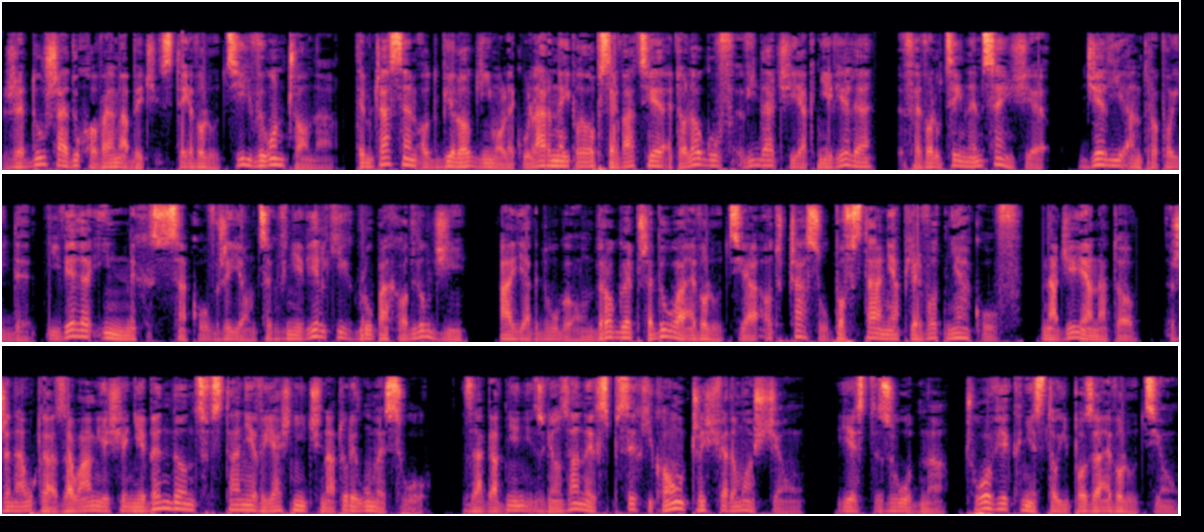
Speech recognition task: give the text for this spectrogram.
że dusza duchowa ma być z tej ewolucji wyłączona. Tymczasem od biologii molekularnej po obserwacje etologów widać jak niewiele, w ewolucyjnym sensie, dzieli antropoidy i wiele innych ssaków żyjących w niewielkich grupach od ludzi, a jak długą drogę przebyła ewolucja od czasu powstania pierwotniaków. Nadzieja na to, że nauka załamie się nie będąc w stanie wyjaśnić natury umysłu, zagadnień związanych z psychiką czy świadomością, jest złudna. Człowiek nie stoi poza ewolucją.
